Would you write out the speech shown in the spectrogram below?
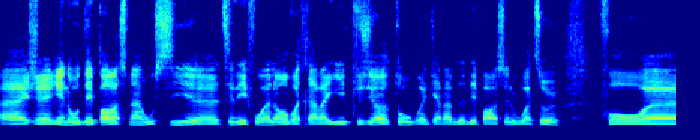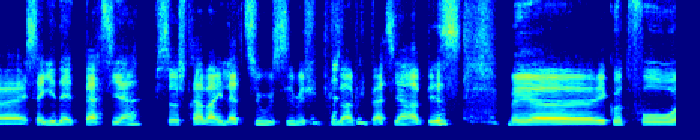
euh, gérer nos dépassements aussi. Euh, tu sais, des fois, là, on va travailler plusieurs tours pour être capable de dépasser une voiture. Il faut euh, essayer d'être patient. Puis ça, je travaille là-dessus aussi, mais je suis de plus en plus patient en piste. Mais écoute, il faut,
